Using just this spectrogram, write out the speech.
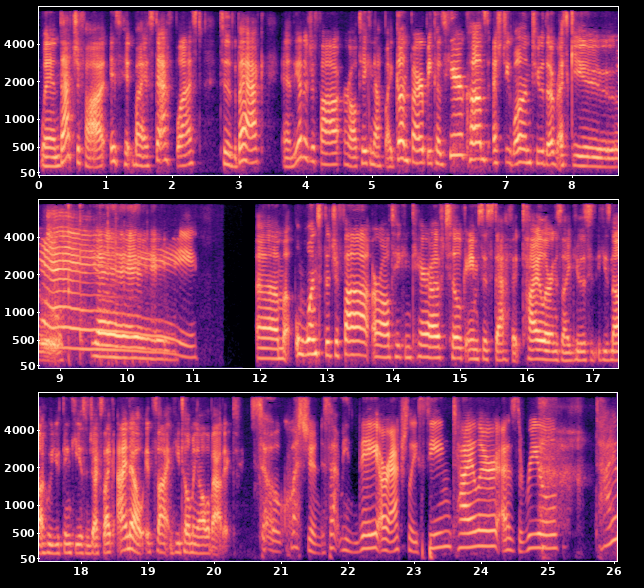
when that Jaffa is hit by a staff blast to the back, and the other Jaffa are all taken out by gunfire because here comes SG1 to the rescue. Yay! Um, once the Jaffa are all taken care of, Teal'c aims his staff at Tyler and is like, he's, he's not who you think he is. And Jack's like, I know, it's fine. He told me all about it. So, question: Does that mean they are actually seeing Tyler as the real Tyler?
